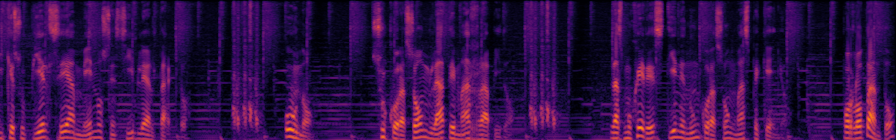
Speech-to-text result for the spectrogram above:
y que su piel sea menos sensible al tacto. 1. Su corazón late más rápido. Las mujeres tienen un corazón más pequeño. Por lo tanto,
